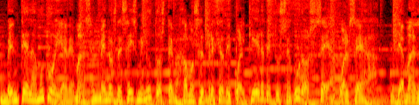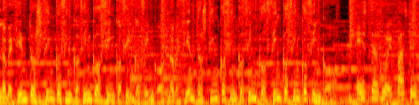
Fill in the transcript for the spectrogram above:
Vente a la mutua y además en menos de 6 minutos te bajamos el precio de cualquiera de tus seguros, sea cual sea. Llama al 900-555-555. 900-555-555. Esto es muy fácil.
